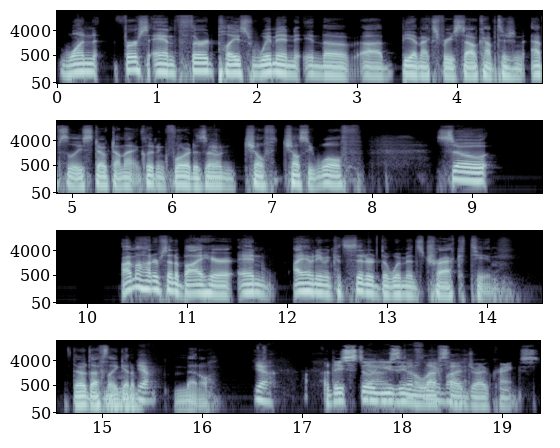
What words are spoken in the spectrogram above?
one, first and third place women in the uh, BMX freestyle competition. Absolutely stoked on that, including Florida's own Chel- Chelsea Wolfe. So I'm 100% a buy here, and I haven't even considered the women's track team. They'll definitely get a Yeah. medal. Yeah. Are they still Yeah, using the left side drive cranks?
